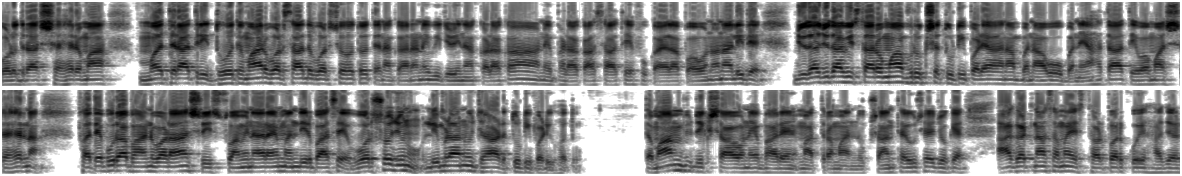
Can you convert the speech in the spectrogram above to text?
વડોદરા શહેરમાં મધરાત્રિ ધોધમાર વરસાદ વરસ્યો હતો. તેના કારણે વીજળીના કડાકા અને ભડાકા સાથે ફૂંકાયેલા પવનોના લીધે જુદા જુદા વિસ્તારોમાં વૃક્ષ તૂટી પડ્યાના બનાવો બન્યા હતા. તેવામાં શહેરના ફતેપુરા, ભાંડવાડા, શ્રી સ્વામિનારાયણ મંદિર પાસે વર્ષો જૂનું લીમડાનું ઝાડ તૂટી પડ્યું હતું. તમામ રિક્ષાઓને ભારે માત્રામાં નુકસાન થયું છે. જોકે આ ઘટના સમયે સ્થળ પર કોઈ હાજર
